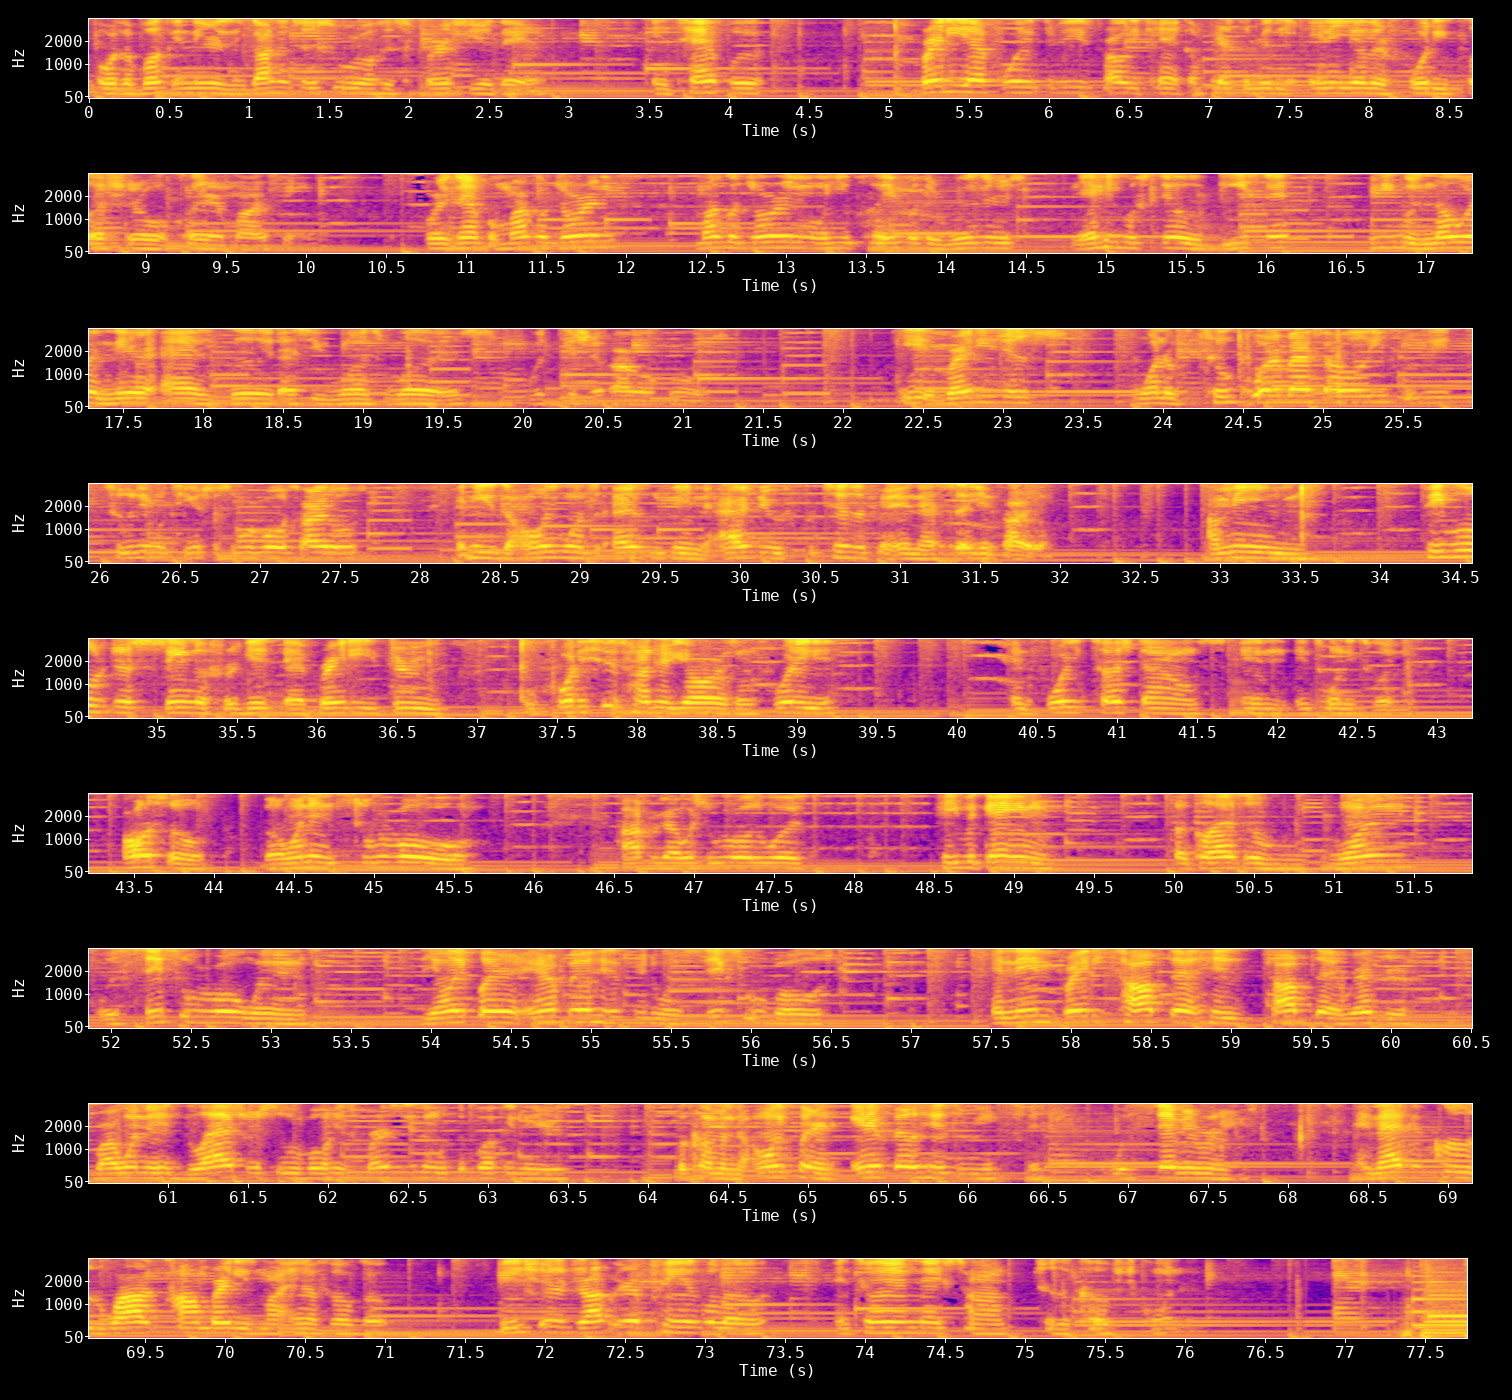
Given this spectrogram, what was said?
or the Buccaneers and got them to the Super Bowl his first year there. In Tampa, Brady at 43 probably can't compare to really any other 40 plus year old player in my opinion. For example, Michael Jordan. Michael Jordan, when he played for the Wizards, yeah, he was still decent, he was nowhere near as good as he once was with the Chicago Bulls. He, Brady's just one of two quarterbacks, I believe, to lead two different teams to Super Bowl titles, and he's the only one to actually be an active participant in that second title. I mean, people just seem to forget that Brady threw 4,600 yards and 40 and 40 touchdowns in, in 2020. Also, by winning Super Bowl, I forgot which Bowl it was, he became a class of one with six Super Bowl wins, the only player in NFL history to win six Super Bowls. And then Brady topped that his topped that record by winning last year's Super Bowl, his first season with the Buccaneers, becoming the only player in NFL history with seven rings. And that concludes why Tom Brady is my NFL GOAT. Be sure to drop your opinions below and tune in next time to the Coach's Corner thank you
